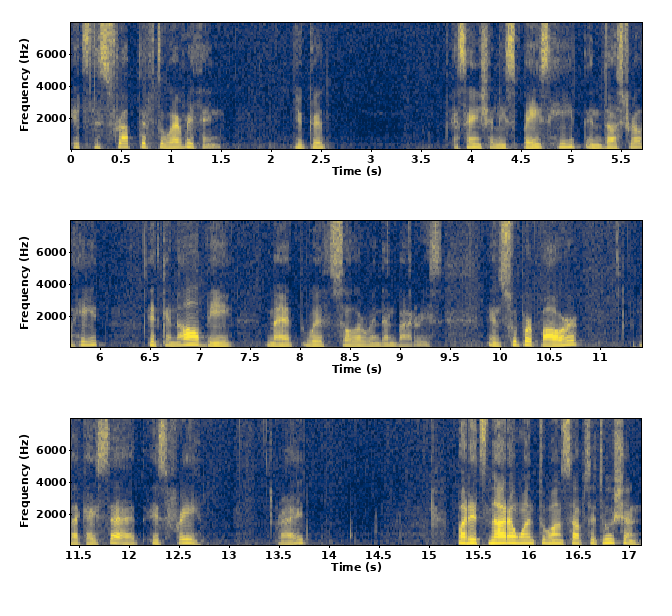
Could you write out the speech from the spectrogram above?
It's disruptive to everything. You could essentially space heat, industrial heat. It can all be met with solar, wind, and batteries. And superpower, like I said, is free, right? But it's not a one-to-one substitution.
